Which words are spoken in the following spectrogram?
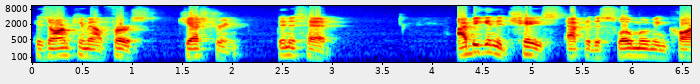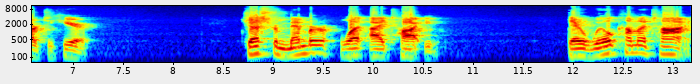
His arm came out first, gesturing, then his head. I begin to chase after the slow moving car to hear. Just remember what I taught you. There will come a time,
